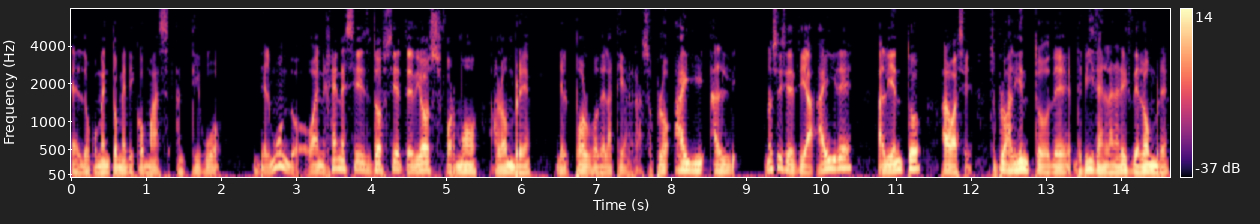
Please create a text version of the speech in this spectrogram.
el documento médico más antiguo del mundo. O en Génesis 2.7 Dios formó al hombre del polvo de la tierra, sopló aire, no sé si decía aire, aliento, algo así, sopló aliento de, de vida en la nariz del hombre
